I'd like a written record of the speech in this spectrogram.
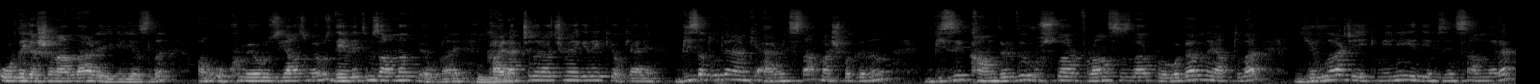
orada yaşananlarla ilgili yazılı ama okumuyoruz, yazmıyoruz. Devletimiz anlatmıyor bunu. Hani kaynakçıları açmaya gerek yok. Yani bizzat o dönemki Ermenistan Başbakanı'nın bizi kandırdı. Ruslar, Fransızlar propaganda yaptılar. Yıllarca ekmeğini yediğimiz insanlara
